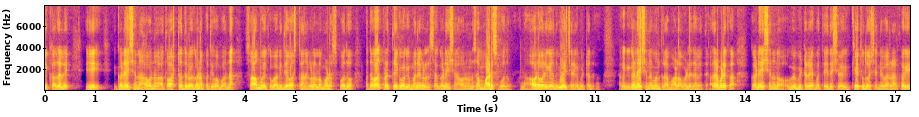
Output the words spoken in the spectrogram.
ಈ ಕಾಲದಲ್ಲಿ ಈ ಗಣೇಶನ ಹವನ ಅಥವಾ ಅಷ್ಟದ್ರವ ಗಣಪತಿ ಹೋಮವನ್ನು ಸಾಮೂಹಿಕವಾಗಿ ದೇವಸ್ಥಾನಗಳಲ್ಲೂ ಮಾಡಿಸ್ಬೋದು, ಅಥವಾ ಪ್ರತ್ಯೇಕವಾಗಿ ಮನೆಗಳಲ್ಲಿ ಸಹ ಗಣೇಶನ ಹವನವನ್ನು ಸಹ ಮಾಡಿಸ್ಬೋದು. ಅಲ್ಲ ಅವರವರಿಗೆ ಒಂದು ವಿವೇಚನೆಗೆ ಬಿಟ್ಟದ್ದು. ಹಾಗಾಗಿ ಗಣೇಶನ ಮಂತ್ರ ಬಹಳ ಒಳ್ಳೆಯದಾಗುತ್ತೆ ಅದರ ಬಳಿಕ ಗಣೇಶನನ್ನು ಬಿಟ್ಟರೆ ಮತ್ತು ವಿಶೇಷವಾಗಿ ಕೇತು ದೋಷ ನಿವಾರಣಾರ್ಥವಾಗಿ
